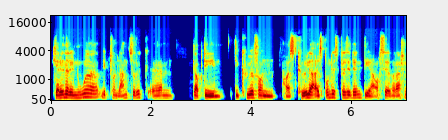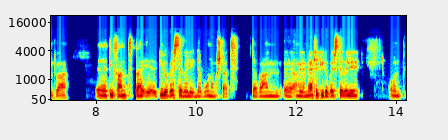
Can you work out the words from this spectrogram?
ich erinnere nur, liegt schon lang zurück, ähm, ich glaube, die die Kür von Horst Köhler als Bundespräsident, die ja auch sehr überraschend war, äh, die fand bei äh, Guido Westerwelle in der Wohnung statt. Da waren äh, Angela Merkel, Guido Westerwelle und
